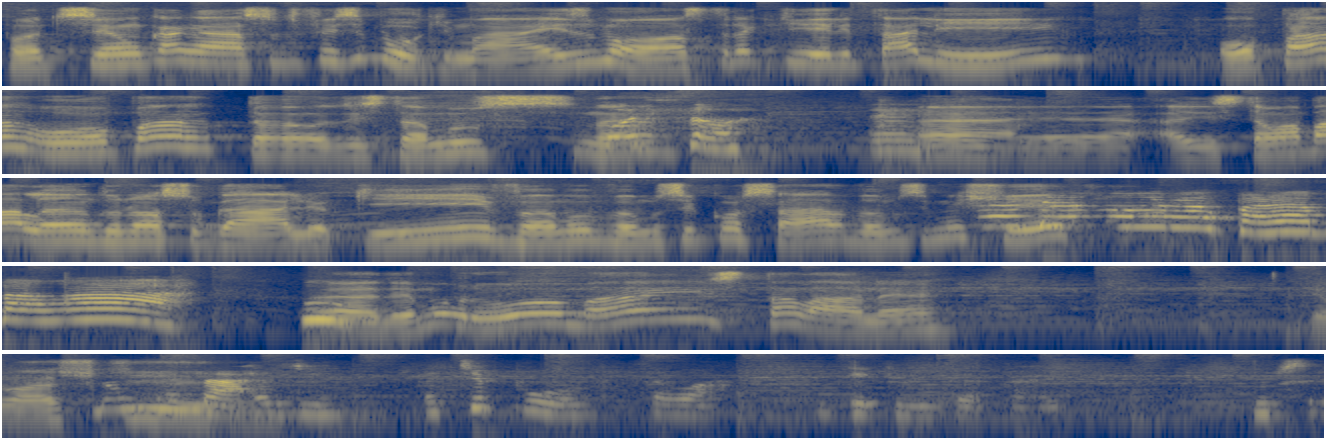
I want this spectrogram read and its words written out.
Pode ser um cagaço do Facebook, mas mostra que ele tá ali. Opa, opa, tamo- estamos. Né, Coçou. é, é, estão abalando o nosso galho aqui. Vamos, vamos se coçar, vamos se mexer. Demorou para abalar. Uh, É, demorou, mas tá lá, né? Eu acho nunca que. é tarde. É tipo, sei lá, o que que nunca é tarde? Não sei.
